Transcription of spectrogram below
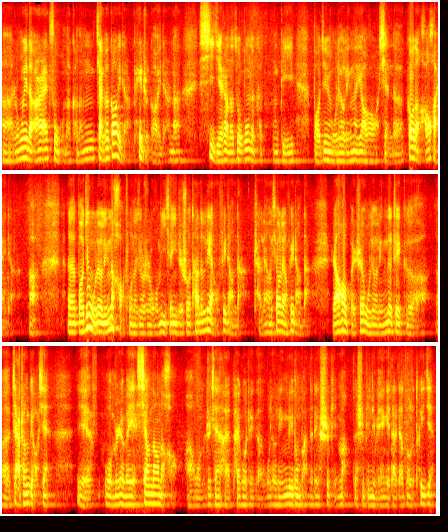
啊，荣威的 RX 五呢，可能价格高一点，配置高一点，那细节上的做工呢，可能比宝骏五六零呢要显得高档豪华一点啊。呃，宝骏五六零的好处呢，就是我们以前一直说它的量非常大，产量和销量非常大，然后本身五六零的这个呃驾乘表现，也我们认为也相当的好啊。我们之前还拍过这个五六零律动版的这个视频嘛，在视频里面也给大家做了推荐。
